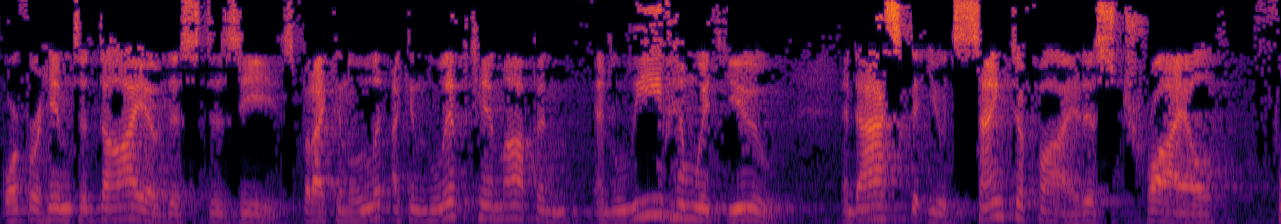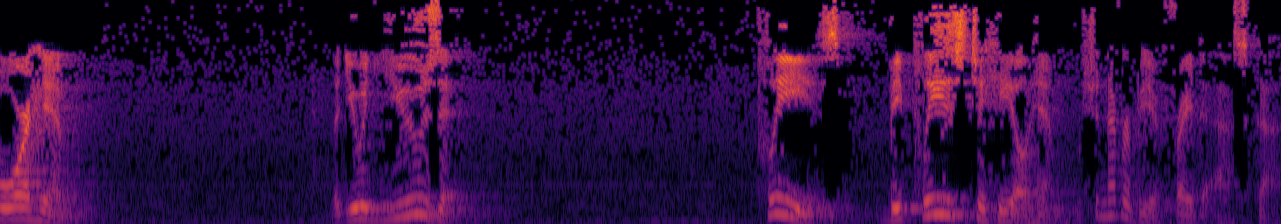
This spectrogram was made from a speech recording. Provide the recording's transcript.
or for him to die of this disease, but I can, li- I can lift him up and, and leave him with you and ask that you would sanctify this trial for him, that you would use it. Please be pleased to heal him. We should never be afraid to ask that.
